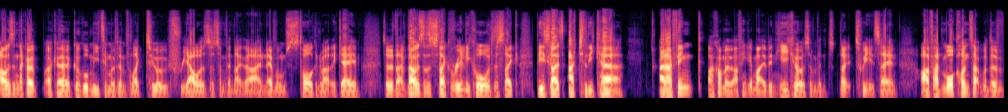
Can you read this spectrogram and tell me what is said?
I was in like a like a Google meeting with them for like two or three hours or something like that. And everyone was talking about the game. So that that was just like really cool. Just like these guys actually care. And I think I can't remember. I think it might have been Hiko or something like tweeted saying I've had more contact with the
